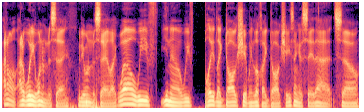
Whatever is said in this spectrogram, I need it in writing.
I don't I don't what do you want him to say? What do you want him to say? Like, well, we've you know we've played like dog shit. We look like dog shit. He's not gonna say that. So,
